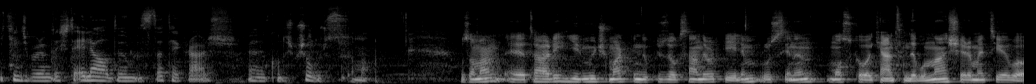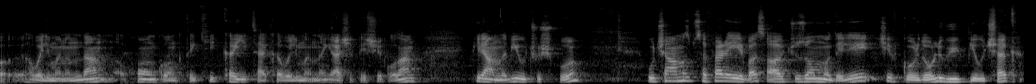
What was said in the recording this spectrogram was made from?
ikinci bölümde işte ele aldığımızda tekrar e, konuşmuş oluruz. Tamam. O zaman e, tarih 23 Mart 1994 diyelim Rusya'nın Moskova kentinde bulunan Sheremetyevo Havalimanı'ndan Hong Kong'daki Kai-Tak Havalimanı'na gerçekleşecek olan planlı bir uçuş bu. Uçağımız bu sefer Airbus A310 modeli çift koridorlu büyük bir uçak.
